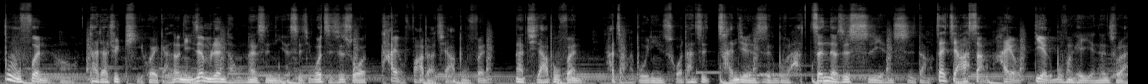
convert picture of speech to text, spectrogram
部分哈，大家去体会感受，你认不认同那是你的事情。我只是说他有发表其他部分，那其他部分他讲的不一定错，但是残疾人士这个部分他真的是失言失当，再加上还有第二个部分可以延伸出来，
